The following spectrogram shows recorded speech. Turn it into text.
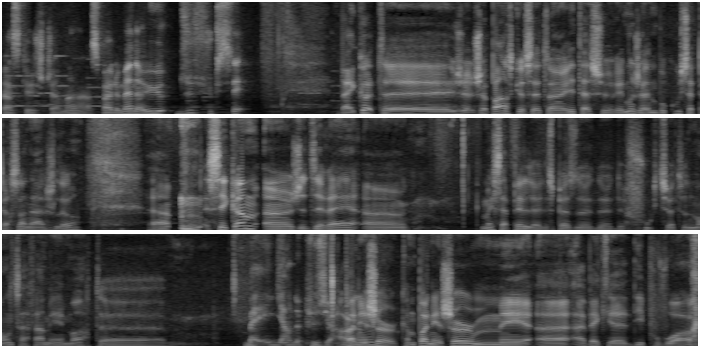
parce que, justement, Spider-Man a eu du succès. Ben écoute, euh, je, pense que c'est un hit assuré. Moi, j'aime beaucoup ce personnage-là. Euh, c'est comme un, je dirais, un. Comment il s'appelle l'espèce de fou qui tue tout le monde? Sa femme est morte. euh, Ben, il y en a plusieurs. Punisher. Comme Punisher, mais euh, avec euh, des pouvoirs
